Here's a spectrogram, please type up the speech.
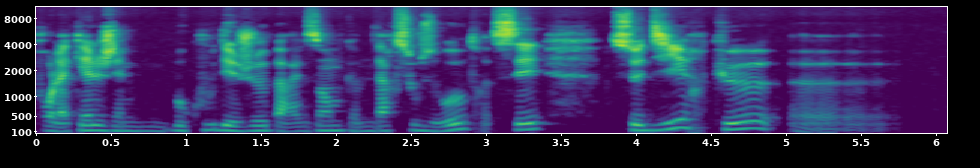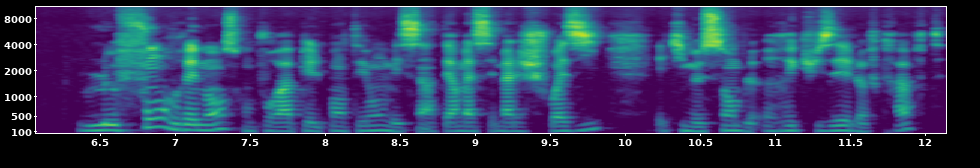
pour laquelle j'aime beaucoup des jeux par exemple comme Dark Souls ou autres, c'est se dire que euh, le fond vraiment, ce qu'on pourrait appeler le panthéon, mais c'est un terme assez mal choisi et qui me semble récuser Lovecraft,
